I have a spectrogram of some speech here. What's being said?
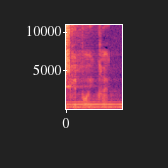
Biscuit Boy clip.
